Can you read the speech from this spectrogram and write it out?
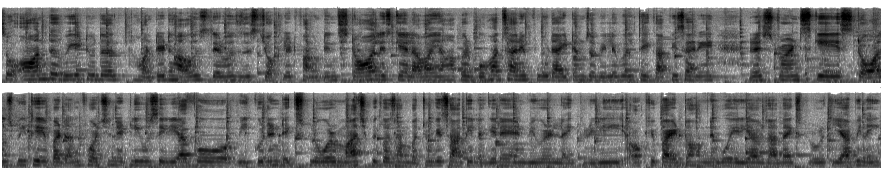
So on the way to the haunted house there was this chocolate fountain stall इसके अलावा यहाँ पर बहुत सारे फ़ूड आइटम्स अवेलेबल थे काफ़ी सारे रेस्टोरेंट्स के स्टॉल्स भी थे बट अनफॉर्चुनेटली उस एरिया को we couldn't explore much because हम बच्चों के साथ ही लगे रहे and we were like really occupied तो हमने वो एरिया ज़्यादा एक्सप्लोर किया भी नहीं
